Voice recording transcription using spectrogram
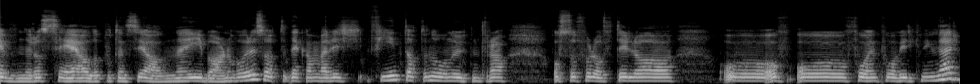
evner å se alle potensialene i barna våre. Så at det kan være fint at noen utenfra også får lov til å, å, å, å få en påvirkning der.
